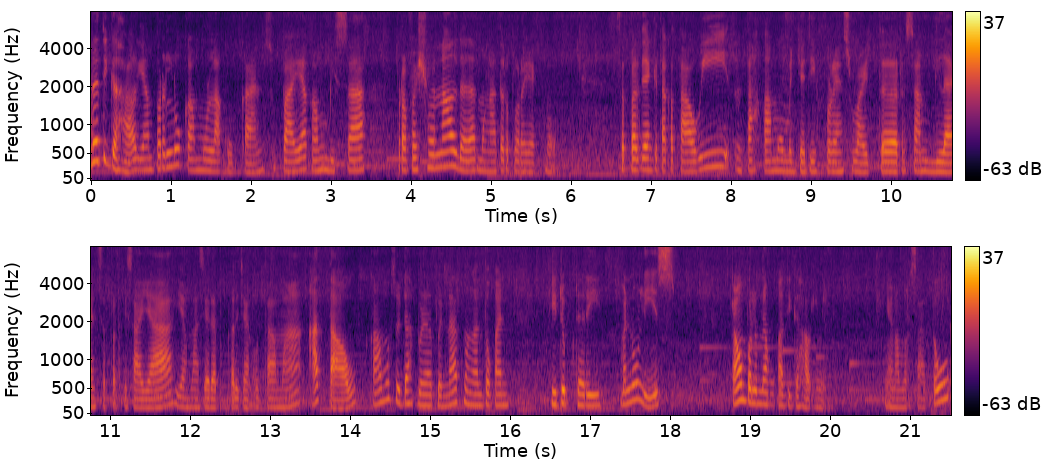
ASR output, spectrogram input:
Ada tiga hal yang perlu kamu lakukan supaya kamu bisa profesional dalam mengatur proyekmu. Seperti yang kita ketahui, entah kamu menjadi freelance writer sambilan seperti saya yang masih ada pekerjaan utama, atau kamu sudah benar-benar mengantukkan hidup dari menulis, kamu perlu melakukan tiga hal ini. Yang nomor satu,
